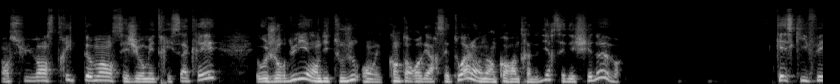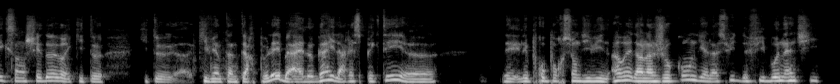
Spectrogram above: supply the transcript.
en suivant strictement ces géométries sacrées. Aujourd'hui, on dit toujours, quand on regarde ces toiles, on est encore en train de dire c'est des chefs-d'œuvre. Qu'est-ce qui fait que c'est un chef-d'œuvre et qui te, qui te, qui vient t'interpeller? Ben, le gars, il a respecté les, proportions divines. Ah ouais, dans la Joconde, il y a la suite de Fibonacci.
